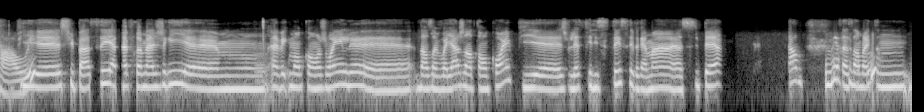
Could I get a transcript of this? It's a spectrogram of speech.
Ah Puis, je suis passée à la fromagerie avec mon conjoint là, dans un voyage dans ton coin. Puis je voulais te féliciter, c'est vraiment super ça semble être une,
